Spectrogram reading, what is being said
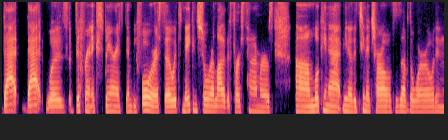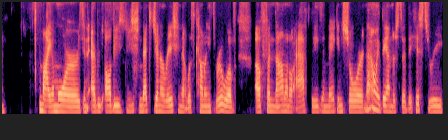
that that was a different experience than before. So it's making sure a lot of the first timers um, looking at you know the Tina Charleses of the world and Maya Moores and every all these next generation that was coming through of of phenomenal athletes and making sure not only they understood the history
